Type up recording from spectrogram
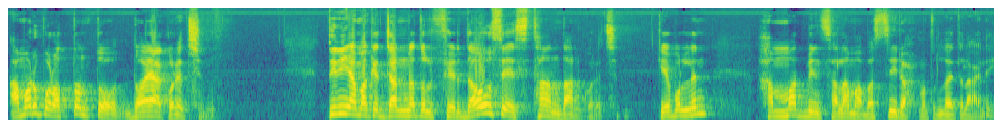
আমার উপর অত্যন্ত দয়া করেছেন। তিনি আমাকে জান্নাতুল ফেরদাউসে স্থান দান করেছেন। কে বললেন? হাম্মাদ বিন সালামা বাসি রহমতুল্লাহ তালা আলী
